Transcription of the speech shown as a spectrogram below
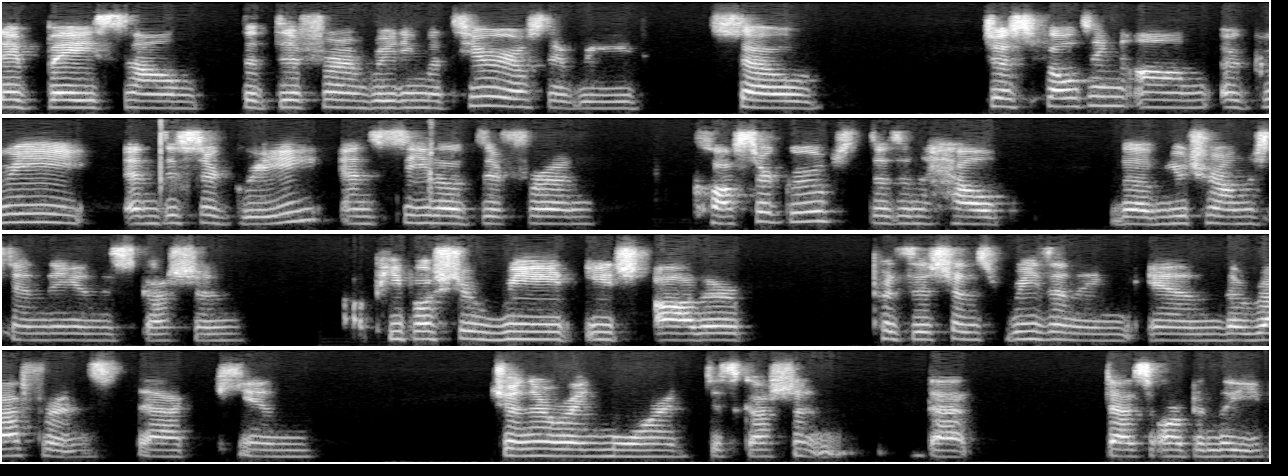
they base on the different reading materials they read. So just voting on agree and disagree and see the different cluster groups doesn't help the mutual understanding and discussion. People should read each other positions reasoning and the reference that can generate more discussion that that's our belief.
